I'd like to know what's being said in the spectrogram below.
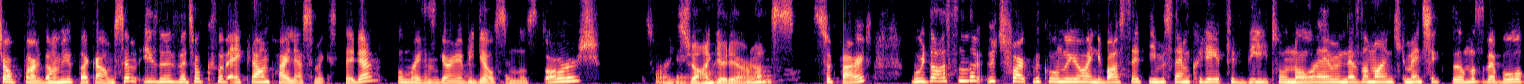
Çok pardon mute'da kalmışım. İzninizle çok kısa bir ekran paylaşmak isterim. Umarım görebiliyorsunuzdur. Söyle. Şu an görüyoruz. Süper. Burada aslında üç farklı konuyu hani bahsettiğimiz hem kreatif dil tonu hem ne zaman kime çıktığımız ve bu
